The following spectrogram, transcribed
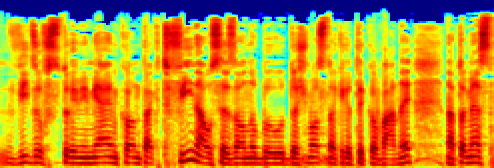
widzów, z którymi miałem kontakt. Finał sezonu był dość mocno krytykowany, natomiast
